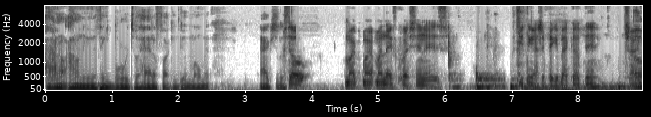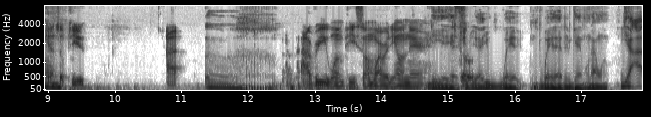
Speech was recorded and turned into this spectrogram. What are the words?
I don't. I don't even think Boruto had a fucking good moment. Actually, So, my, my my next question is: Do you think I should pick it back up then? Try and Um, catch up to you. I I read One Piece, so I'm already on there. Yeah, yeah, yeah. So. Yeah, you way way ahead of the game on that one. Yeah, I,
